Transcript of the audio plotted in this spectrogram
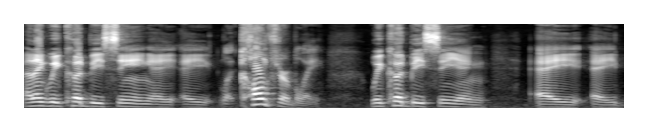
I think we could be seeing a, a comfortably, we could be seeing a, a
